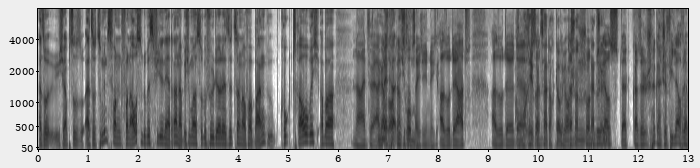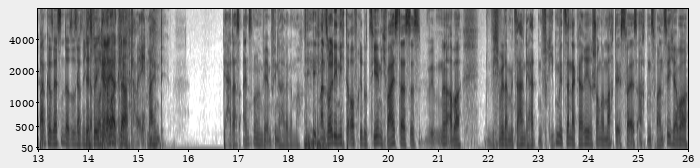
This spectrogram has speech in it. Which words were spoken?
Also ich habe so, also zumindest von, von außen, du bist viel näher dran, habe ich immer so gefühlt, ja, der sitzt dann auf der Bank, guckt traurig, aber Nein, für Ärger sorgt das nicht rum. tatsächlich nicht. Also der hat, also der, der Mario ist dann- Götze hat doch, glaub ich, auch schon schon ganz schön- durchaus, der hat ganz, schön- ganz schön viele auf der Bank gesessen, das ist jetzt nicht deswegen- der ja, ja, klar. Ich glaube, ich meine, der hat das 1-0 im WM-Finale gemacht. Man soll den nicht darauf reduzieren, ich weiß das, das ne, aber ich will damit sagen, der hat einen Frieden mit seiner Karriere schon gemacht. Der ist zwar erst 28, aber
